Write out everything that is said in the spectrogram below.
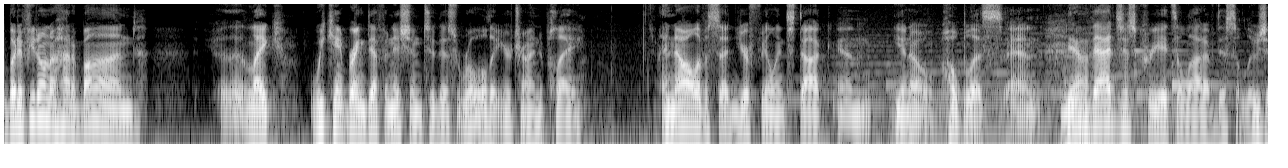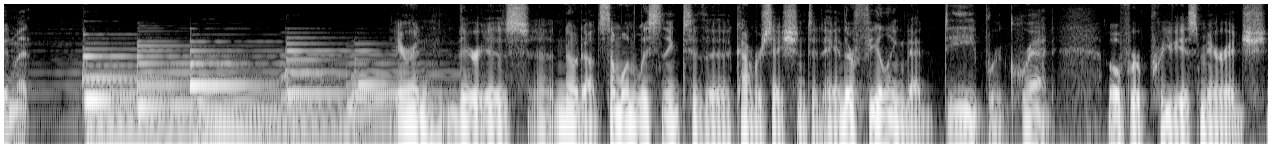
But if you don't know how to bond, uh, like we can't bring definition to this role that you're trying to play. And now all of a sudden you're feeling stuck and, you know, hopeless. And yeah. that just creates a lot of disillusionment. Erin, there is uh, no doubt someone listening to the conversation today, and they're feeling that deep regret over a previous marriage.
